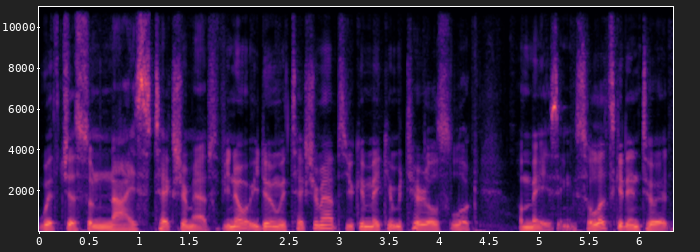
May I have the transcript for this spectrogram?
with just some nice texture maps. If you know what you're doing with texture maps, you can make your materials look amazing. So let's get into it.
